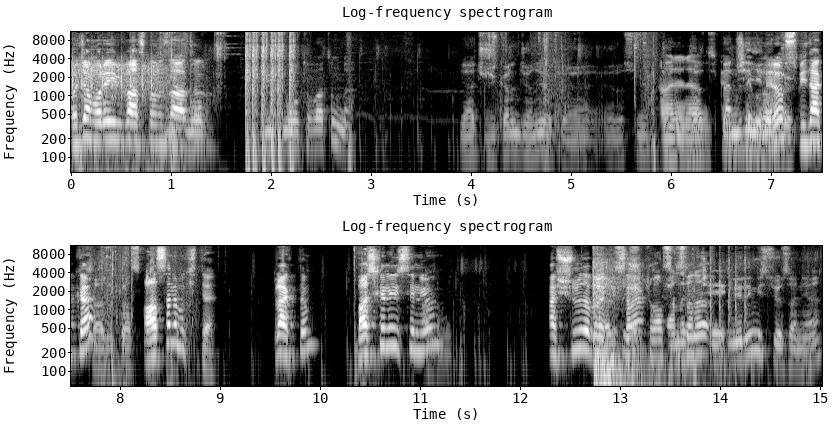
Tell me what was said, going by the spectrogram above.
Hocam orayı bir basmamız lazım. Büyük molotov attım da. Ya çocukların canı yok ya. Eros'un. Aynen abi. Bir şey de bulamam. yok. Veros bir dakika. Sadece kask. Alsana bu kiti. Bıraktım. Başka ne isteniyor? Ha şunu da bırakayım sana. kaskı sana bir şey- vereyim istiyorsan ya.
